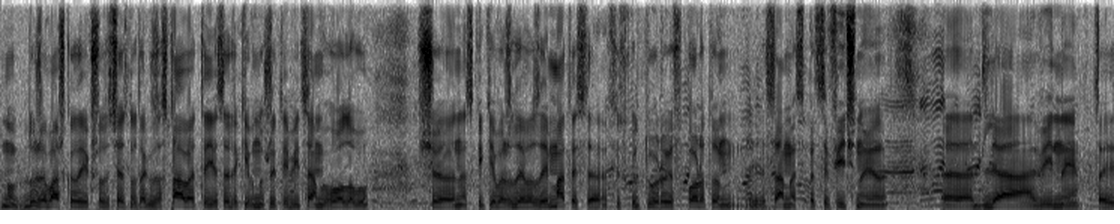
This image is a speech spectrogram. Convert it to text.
ну дуже важко, якщо чесно так заставити і все-таки внушити бійцям в голову, що наскільки важливо займатися фізкультурою, спортом, і саме специфічною е, для війни, тобто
